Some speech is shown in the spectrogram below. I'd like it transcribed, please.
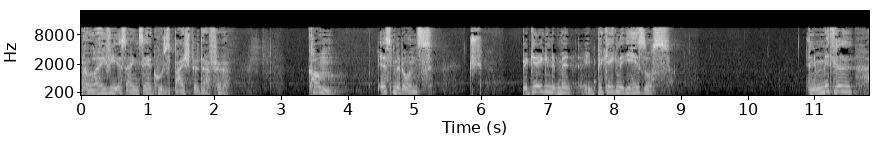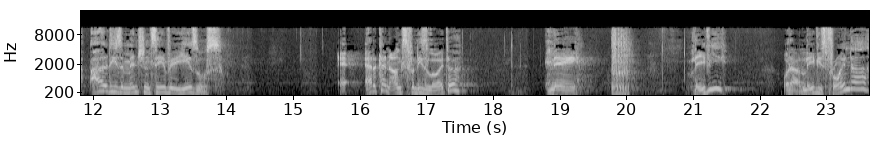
Und Levi ist ein sehr gutes Beispiel dafür. Komm, iss mit uns. Begegne, mit, begegne Jesus. In dem Mittel all diese Menschen sehen wir Jesus. Er, er hat keine Angst vor diesen Leuten. Nee. Pff. Levi? Oder Levis Freunde?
